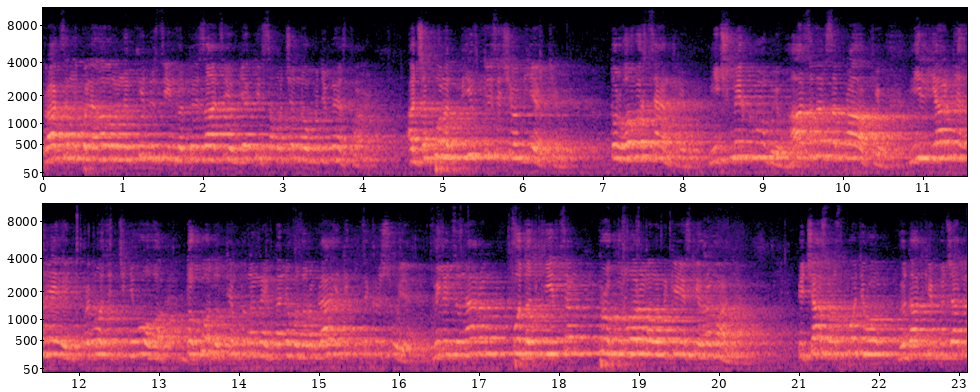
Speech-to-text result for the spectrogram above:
Фракція наполягала на необхідності інвентаризації об'єктів самочинного будівництва, адже понад пів тисячі об'єктів торгових центрів, нічних клубів, газових заправків, мільярди гривень приносять тіньового доходу тим, хто на них на ньому заробляє, і тим, хто це кришує. Міліціонерам, податківцям, прокурорам, але на київській громаді. Під час розподілу видатків бюджету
